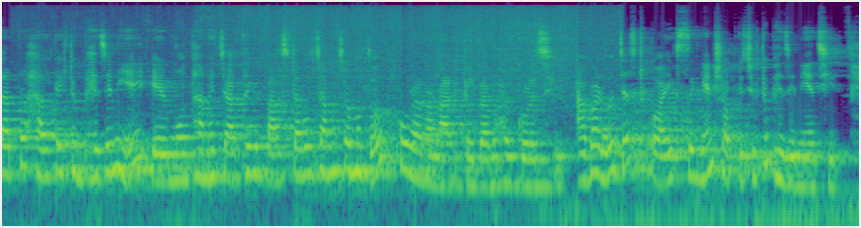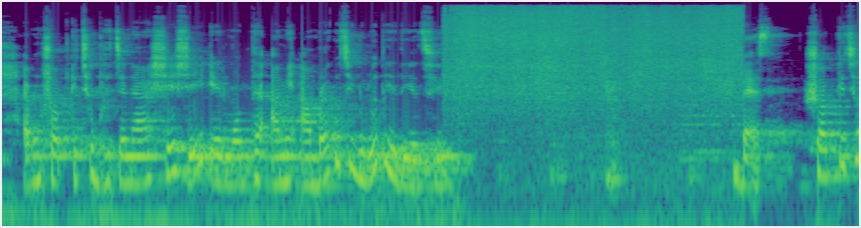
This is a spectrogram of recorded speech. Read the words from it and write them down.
তারপর হালকা একটু ভেজে নিয়ে এর মধ্যে আমি চার থেকে পাঁচ টেবিল চামচের মতো কোরানো নারকেল ব্যবহার করেছি। আবারও জাস্ট কয়েক সেকেন্ড সব কিছু একটু ভেজে নিয়েছি এবং সব কিছু ভেজে নেওয়ার শেষে এর মধ্যে আমি আমড়া কুচিগুলো দিয়ে দিয়েছি। ব্যাস সব কিছু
